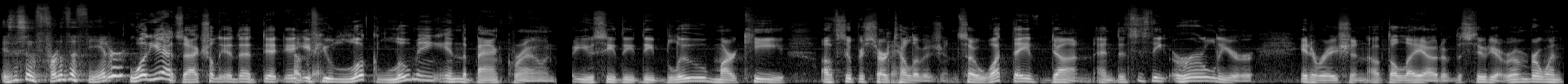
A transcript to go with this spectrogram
Is this in front of the theater? Well, yes, actually. The, the, okay. If you look looming in the background, you see the, the blue marquee of Superstar okay. Television. So, what they've done, and this is the earlier iteration of the layout of the studio. Remember when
